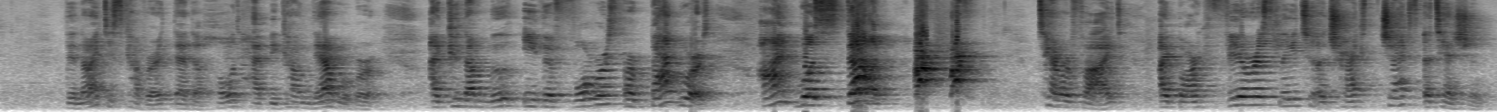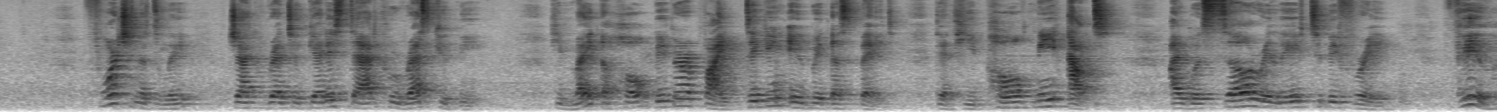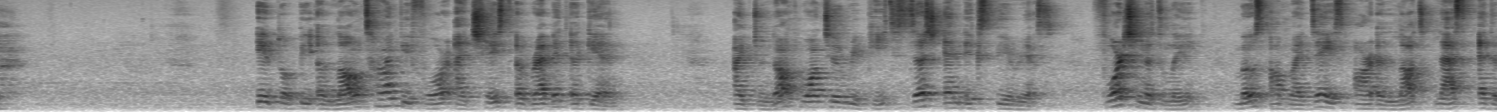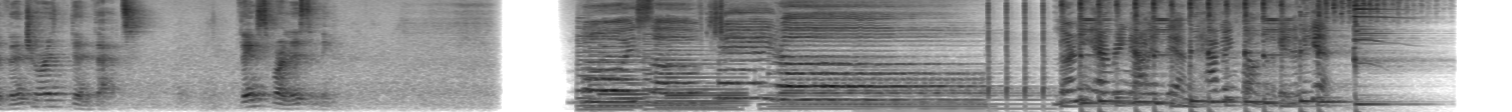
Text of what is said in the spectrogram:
Then I discovered that the hole had become narrower. I could not move either forwards or backwards. I was stuck. Terrified, I barked furiously to attract Jack's attention. Fortunately, Jack ran to get his dad who rescued me. He made the hole bigger by digging it with a spade. Then he pulled me out. I was so relieved to be free. Phew! It will be a long time before I chase a rabbit again. I do not want to repeat such an experience. Fortunately, most of my days are a lot less adventurous than that. Thanks for listening.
